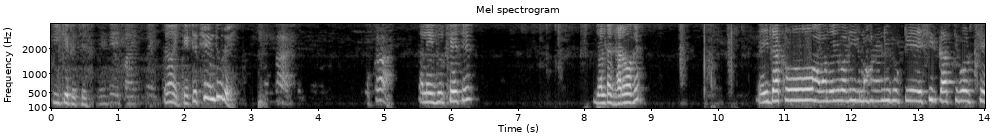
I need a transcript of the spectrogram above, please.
কি কেটেছে? তাই কেটেছে ইঁদুরে? পোকা তাহলে ইঁদুর খেয়েছে? জলটা ঝাড়ো আগে। এই দেখো আমাদের বাড়ির মহারানী ফুটে এসির কাজ করছে।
